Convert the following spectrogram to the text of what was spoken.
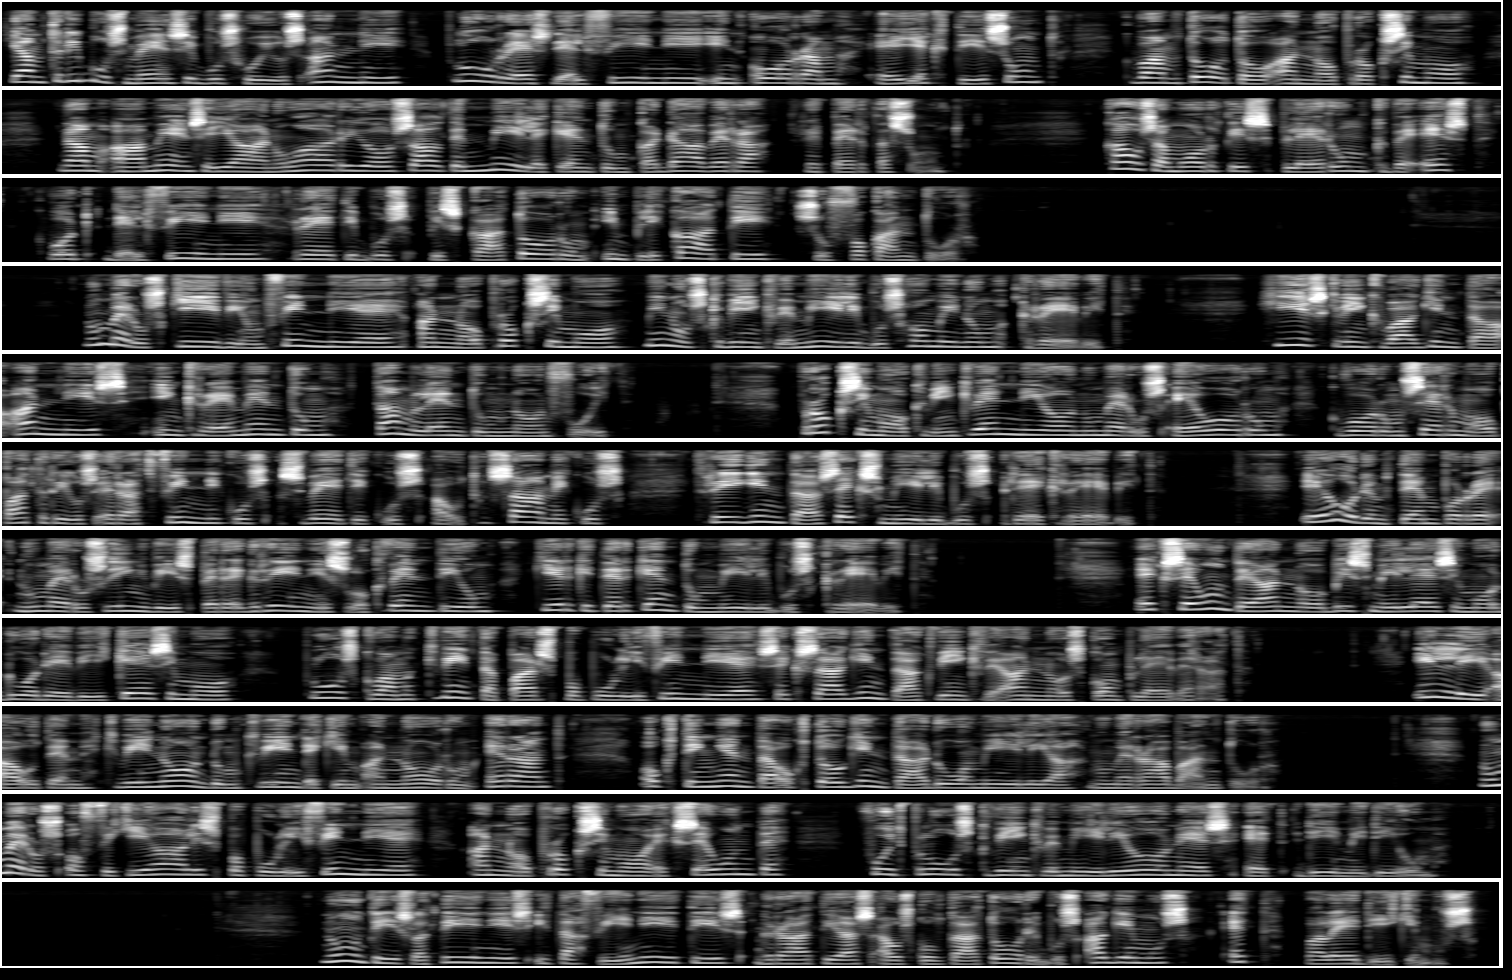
Jam tribus mensibus huius anni plures delphini in oram ejecti sunt, quam toto anno proximo, nam a mense januario saltem mille centum cadavera reperta sunt. Causa mortis plerumque est, quod delphini retibus piscatorum implicati suffocantur. Numerus kivium finnie anno proximo minus quinque milibus hominum grevit. His quinqua ginta annis incrementum tam lentum non fuit. Proximo quinquennio numerus eorum quorum sermo patrius erat finnicus sveticus aut saamicus triginta sex milibus decrevit. Eodem tempore numerus lingvis peregrinis loquentium circiter centum milibus grevit. Exe unte anno bismillesimo duodevicesimo plusquam quinta pars populi finnie sexaginta quinque annos compleverat. Illi autem qui nondum quindecim annorum erant, octingenta octoginta duomilia numerabantur. Numerus officialis populi finnie anno proximo exeunte fuit plus quinque miliones et dimidium. Nuuntis latinis ita finitis gratias auscultatoribus agimus et valedigimus.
